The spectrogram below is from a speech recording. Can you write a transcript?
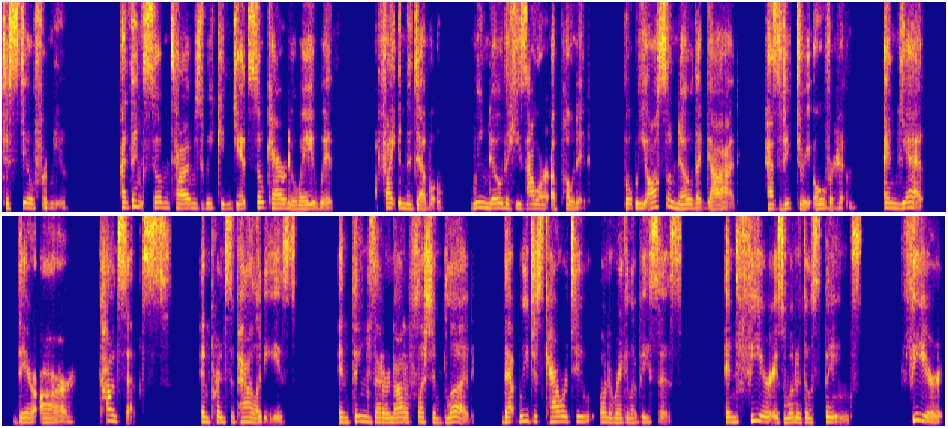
to steal from you? I think sometimes we can get so carried away with fighting the devil. We know that he's our opponent, but we also know that God has victory over him. And yet there are concepts and principalities and things that are not of flesh and blood that we just cower to on a regular basis. And fear is one of those things. Fear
